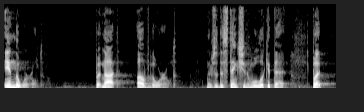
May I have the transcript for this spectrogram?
in the world, but not of the world. There's a distinction, and we'll look at that. But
